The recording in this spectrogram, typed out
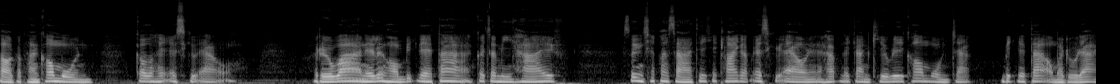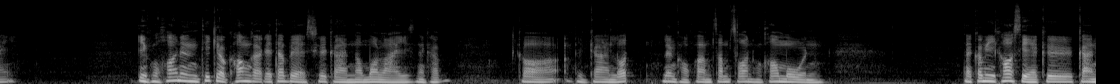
ต่อกับฐานข้อมูล ก็ต้องใช้ SQL หรือว่าในเรื่องของ Big Data ก็จะมี Hive ซึ่งใช้ภาษาที่คล้ายๆกับ SQL เนี่ยนะครับในการ query ข้อมูลจาก Big Data ออกมาดูได้ อีกหัวข้อหนึ่งที่เกี่ยวข้องกับ Database คือการ normalize นะครับ ก็เป็นการลดเรื่องของความซ้ำซ้อนของข้อมูล แต่ก็มีข้อเสียคือการ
